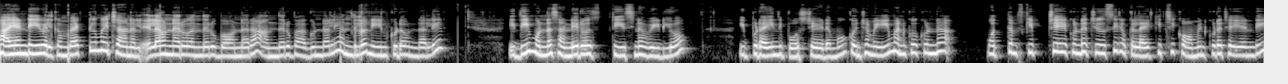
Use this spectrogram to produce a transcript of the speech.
హాయ్ అండి. Welcome back to my channel. ఎలా ఉన్నారు అందరూ బాగున్నారా? అందరూ బాగుండాలి. అందులో నేను కూడా ఉండాలి. ఇది మొన్న సండే రోజు తీసిన వీడియో. ఇప్పుడు అయింది పోస్ట్ చేయడము. కొంచెం ఏం అనుకోకుండా మొత్తం స్కిప్ చేయకుండా చూసి ఒక లైక్ ఇచ్చి కామెంట్ కూడా చేయండి.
